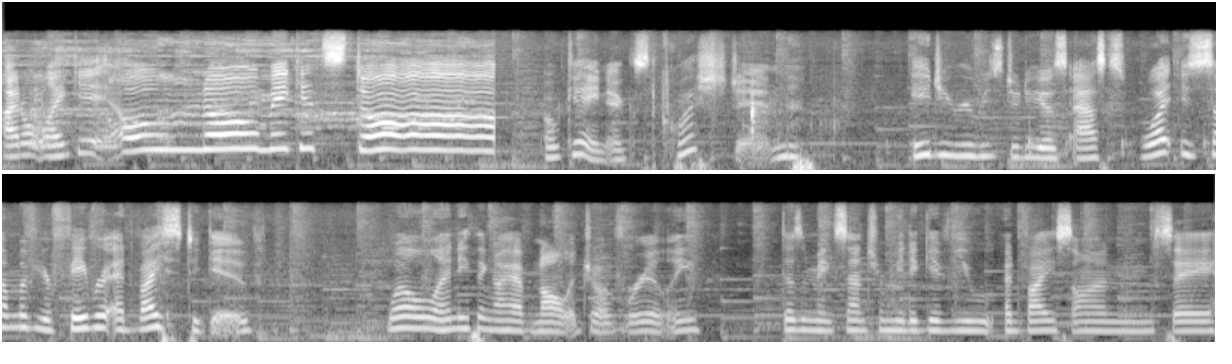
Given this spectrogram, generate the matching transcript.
I don't like it. Oh no, make it stop. Okay, next question. AG Ruby Studios asks, What is some of your favorite advice to give? Well, anything I have knowledge of, really. Doesn't make sense for me to give you advice on, say,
